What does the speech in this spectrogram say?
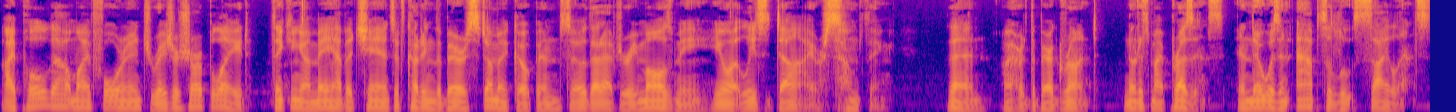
I pulled out my 4 inch razor sharp blade, thinking I may have a chance of cutting the bear's stomach open so that after he mauls me, he'll at least die or something. Then I heard the bear grunt, noticed my presence, and there was an absolute silence.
